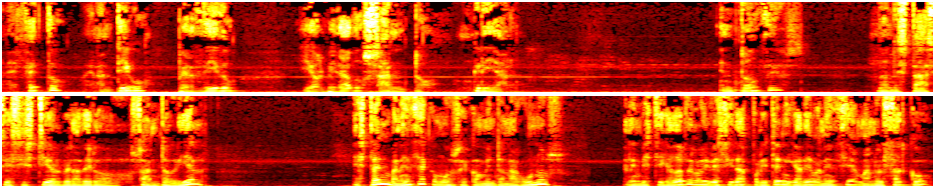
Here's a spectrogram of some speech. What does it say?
En efecto, el antiguo, perdido y olvidado santo grial. Entonces, ¿dónde está si existió el verdadero Santo Grial? ¿Está en Valencia, como se comentan algunos? El investigador de la Universidad Politécnica de Valencia, Manuel Zarco,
